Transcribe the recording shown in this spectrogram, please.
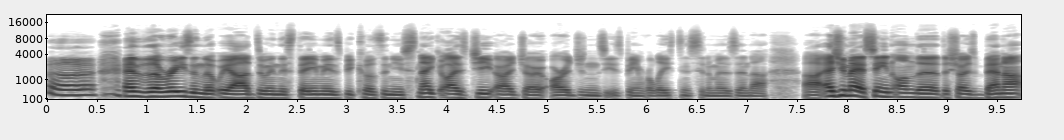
Uh, and the reason that we are doing this theme is because the new Snake Eyes G.I. Joe Origins is being released in cinemas. And uh, uh, as you may have seen on the, the show's banner,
